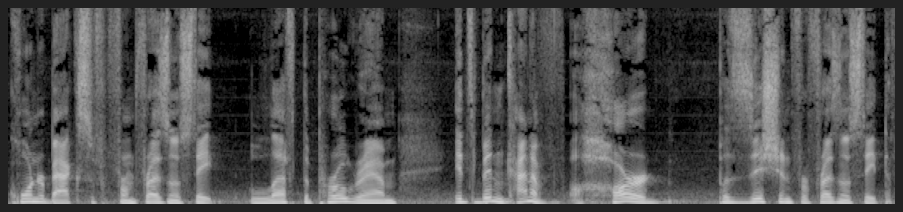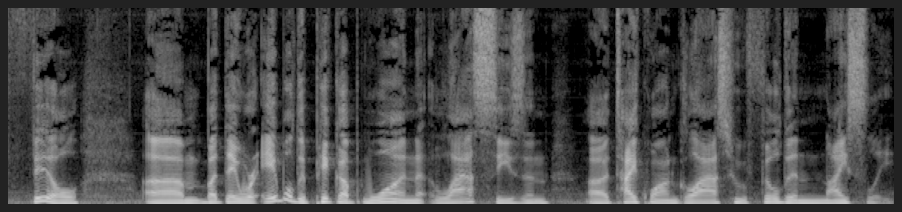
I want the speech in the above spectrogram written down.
cornerbacks from Fresno State left the program, it's been kind of a hard position for Fresno State to fill. Um, but they were able to pick up one last season, uh, Tyquwan Glass, who filled in nicely.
